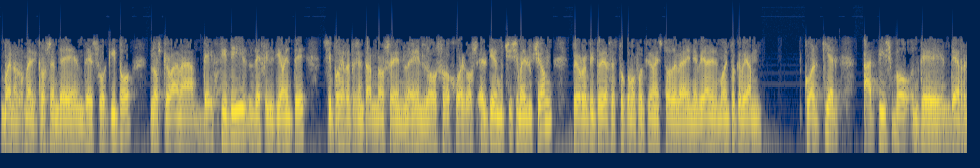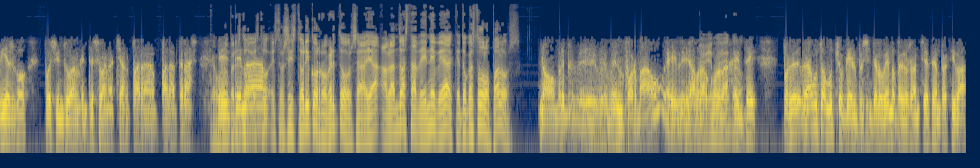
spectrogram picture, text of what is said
bueno, los médicos de, su equipo, los que van a decidir definitivamente si puede representarnos en, en, los juegos. Él tiene muchísima ilusión, pero repito, ya sabes tú cómo funciona esto de la NBA en el momento que vean cualquier atisbo de, de, riesgo, pues indudablemente se van a echar para, para atrás. esto, esto, es histórico, Roberto. O sea, ya hablando hasta de NBA, que tocas todos los palos. No, hombre, me he informado, he hablado con la gente. Porque me ha gustado mucho que el presidente del gobierno, Pedro Sánchez, reciba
